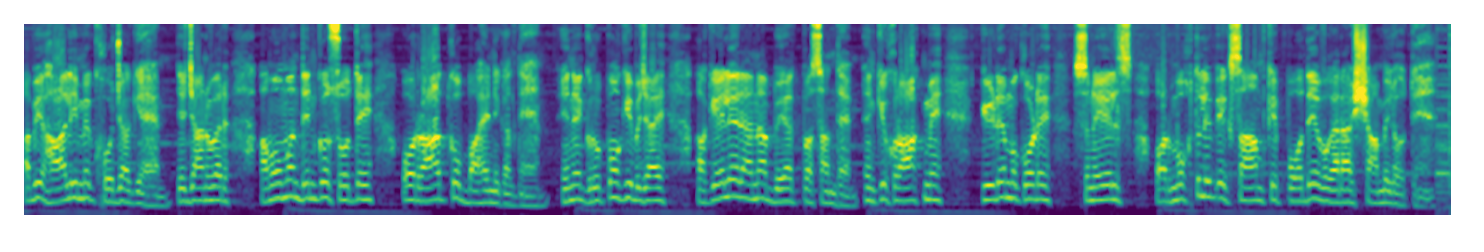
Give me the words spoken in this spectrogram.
ابھی حال ہی میں کھوجا گیا ہے۔ یہ جانور عموماً دن کو سوتے اور رات کو باہر نکلتے ہیں۔ انہیں گروپوں کی بجائے اکیلے رہنا بےحد پسند ہے۔ ان کی خوراک میں کیڑے، مکوڑے، سنیلز اور مختلف اقسام کے پودے وغیرہ شامل ہوتے ہیں۔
